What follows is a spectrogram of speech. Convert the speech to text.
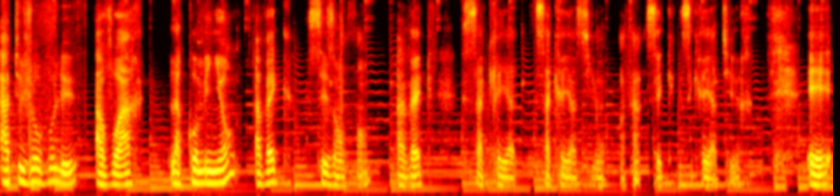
a toujours voulu avoir la communion avec ses enfants, avec sa, sa création, enfin ses, créatures. Et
